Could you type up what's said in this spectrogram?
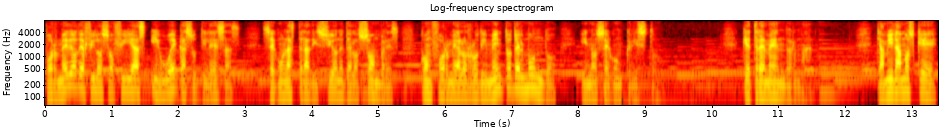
por medio de filosofías y huecas sutilezas, según las tradiciones de los hombres, conforme a los rudimentos del mundo y no según Cristo. Qué tremendo, hermano. Ya miramos que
